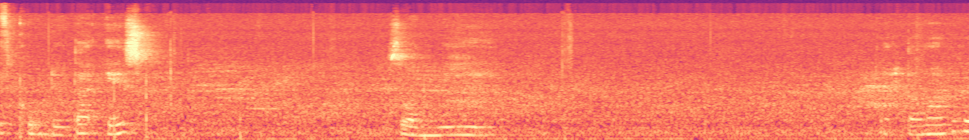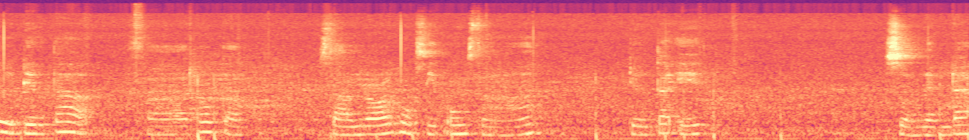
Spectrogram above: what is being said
f คูณเดลต้า x ส่วน v ต่อมาก็คือเดลต้าฟาเท่ากับ 360 องศา เดลต้า x ส่วนแลมด้า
